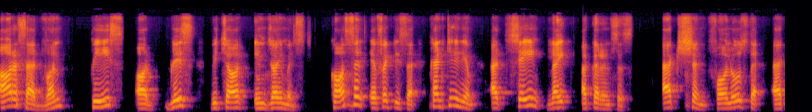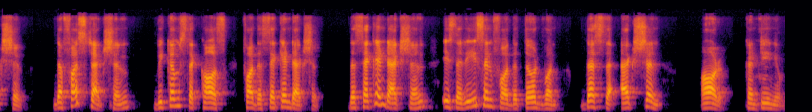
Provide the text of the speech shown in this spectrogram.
or a sad one, peace or bliss, which are enjoyments. Cause and effect is a continuum at chain like occurrences. Action follows the action. The first action becomes the cause for the second action. The second action is the reason for the third one. Thus, the action or continuum.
